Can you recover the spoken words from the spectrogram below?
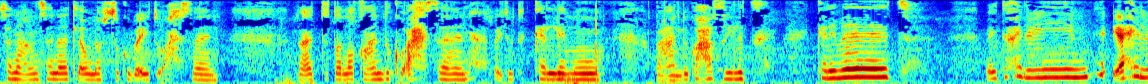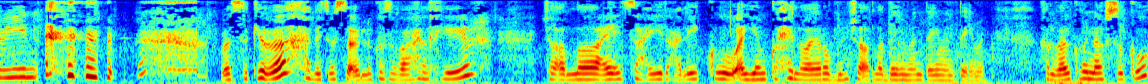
سنة عن سنة تلاقوا نفسكم بقيتوا أحسن بقت تطلقوا عندكم أحسن بقيتوا تتكلموا بقى عندكم حصيلة كلمات بقيتوا حلوين. يا حلوين. بس كده حبيت بس أقول لكم صباح الخير. إن شاء الله عيد سعيد عليكم وأيامكم حلوة يا رب إن شاء الله دايما دايما دايما. خلوا بالكم من نفسكم.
